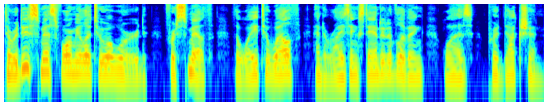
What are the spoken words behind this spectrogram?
To reduce Smith's formula to a word, for Smith, the way to wealth and a rising standard of living was production.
